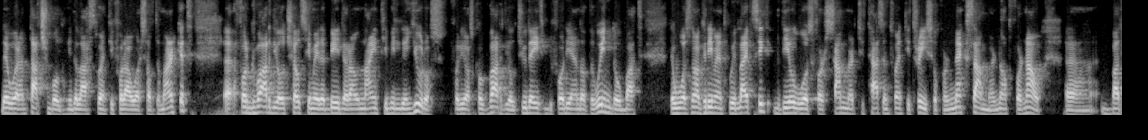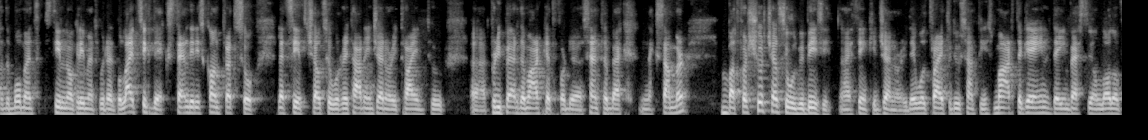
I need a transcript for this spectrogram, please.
they were untouchable in the last 24 hours of the market. Uh, for Gvardiol, Chelsea made a bid around 90 million euros for Josko Gvardiol two days before the end of the window, but there was no agreement with Leipzig. The deal was for summer 2023, so for next summer, not for now. Uh, but at the moment, still no agreement with Red Bull Leipzig. They extended his contract, so let's see if Chelsea will return in January, trying to uh, prepare the market for the centre back next summer. But for sure, Chelsea will be busy, I think, in January. They will try to do something smart again. They invested in a lot of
